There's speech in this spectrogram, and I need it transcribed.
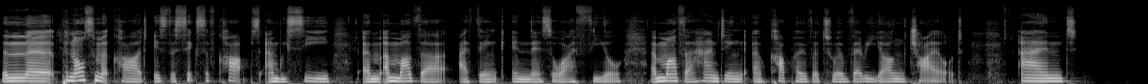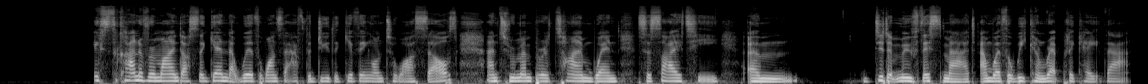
Then the penultimate card is the Six of Cups, and we see um, a mother, I think, in this, or I feel a mother handing a cup over to a very young child. And it's to kind of remind us again that we're the ones that have to do the giving onto ourselves and to remember a time when society um, didn't move this mad and whether we can replicate that.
